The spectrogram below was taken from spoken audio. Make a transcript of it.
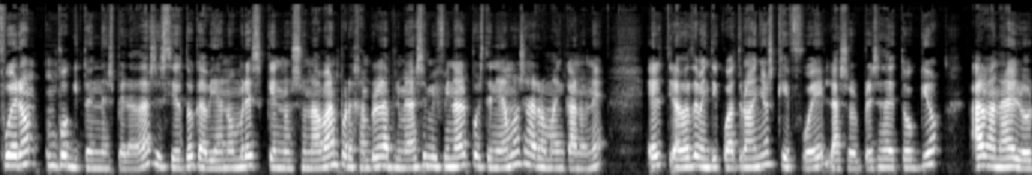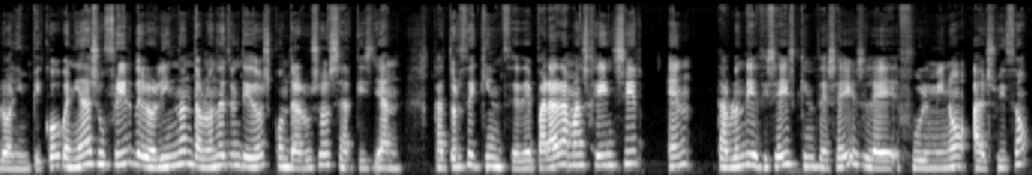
fueron un poquito inesperadas. Es cierto que había nombres que nos sonaban, por ejemplo, en la primera semifinal, pues teníamos a Romain Canone, el tirador de 24 años que fue la sorpresa de Tokio al ganar el oro olímpico. Venía de sufrir de lo lindo en tablón de 32 contra el ruso Sarkisyan, 14-15, de parar a Mans Heinsir en tablón de 16-15-6, le fulminó al suizo,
